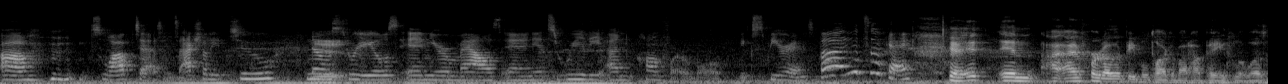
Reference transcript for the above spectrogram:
um, swab test. It's actually two nose drills in your mouth, and it's really uncomfortable experience, but it's okay. Yeah, it, and I, I've heard other people talk about how painful it was.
